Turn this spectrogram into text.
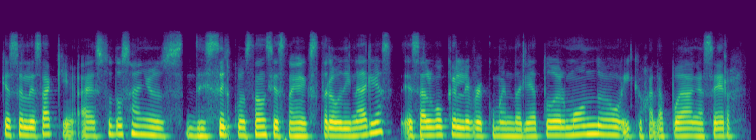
que se le saque a estos dos años de circunstancias tan extraordinarias, es algo que le recomendaría a todo el mundo y que ojalá puedan hacer.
